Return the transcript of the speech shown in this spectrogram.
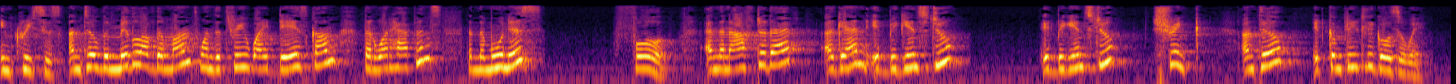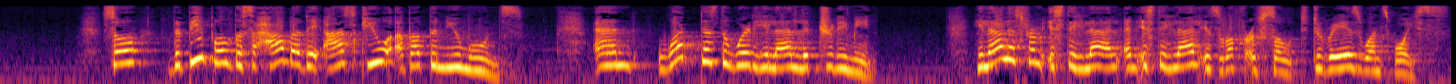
increases until the middle of the month when the three white days come, then what happens? Then the moon is full. And then after that, again, it begins to, it begins to shrink until it completely goes away. So, the people, the Sahaba, they ask you about the new moons. And what does the word hilal literally mean? Hilal is from istihlal, and istihlal is raf'u sawt, to raise one's voice.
